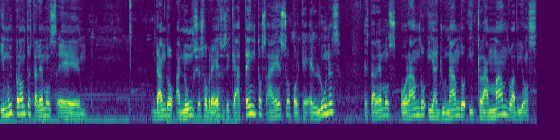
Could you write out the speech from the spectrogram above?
y muy pronto estaremos... Eh, dando anuncios sobre eso, así que atentos a eso porque el lunes estaremos orando y ayunando y clamando a Dios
